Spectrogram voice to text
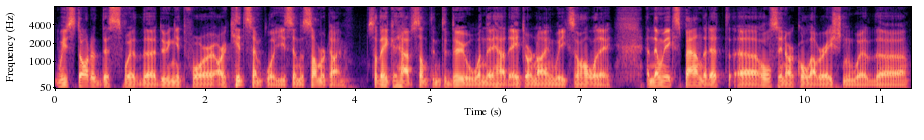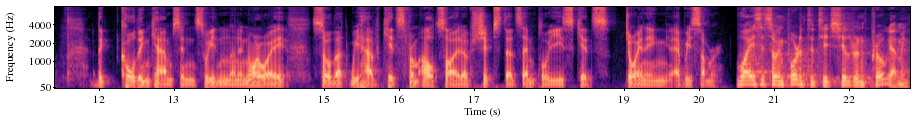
we've started this with uh, doing it for our kids' employees in the summertime. So they could have something to do when they had eight or nine weeks of holiday, and then we expanded it uh, also in our collaboration with the coding camps in Sweden and in Norway so that we have kids from outside of Schibsted's employees' kids joining every summer. Why is it so important to teach children programming?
